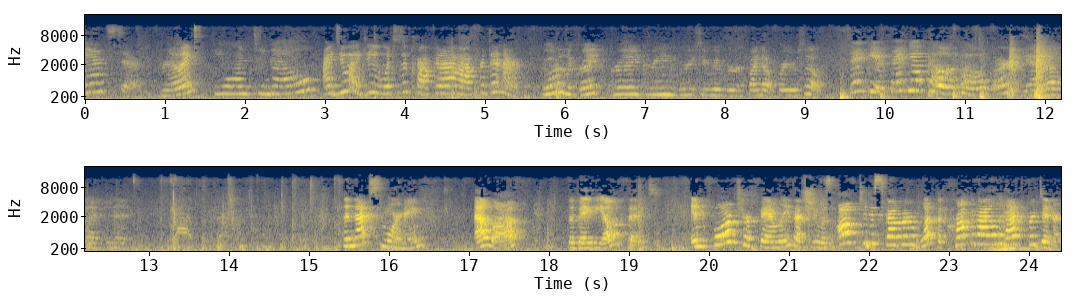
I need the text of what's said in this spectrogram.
answer. Really? Do you want to know? I do, I do. What does a crocodile have for dinner? Go to the great gray green greasy river and find out for yourself. Thank you, thank you, Polo Polo Bird. Yeah, don't mention it. The next morning, Ella, the baby elephant, informed her family that she was off to discover what the crocodile had for dinner.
